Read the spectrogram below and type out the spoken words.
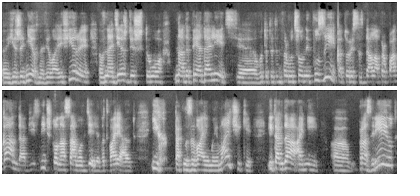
ежедневно вела эфиры в надежде, что надо преодолеть э, вот этот информационный пузырь, который создала пропаганда, объяснить, что на самом деле вытворяют их так называемые мальчики, и тогда они Э, прозреют,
